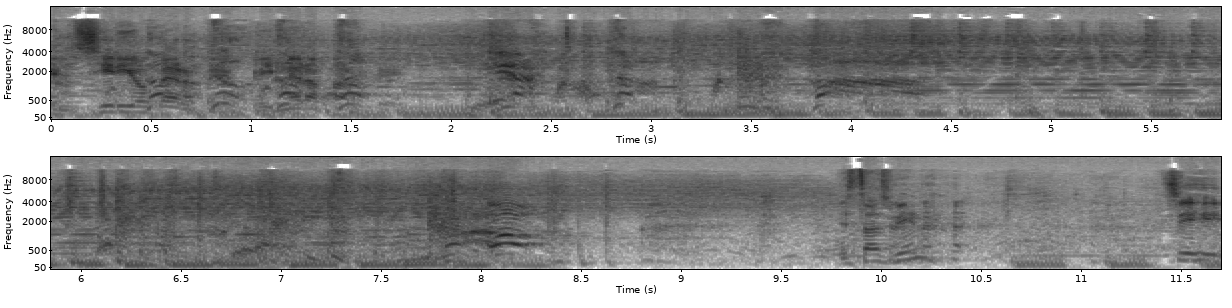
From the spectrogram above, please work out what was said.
El Sirio Verde, primera parte. ¿Estás bien? Sí.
